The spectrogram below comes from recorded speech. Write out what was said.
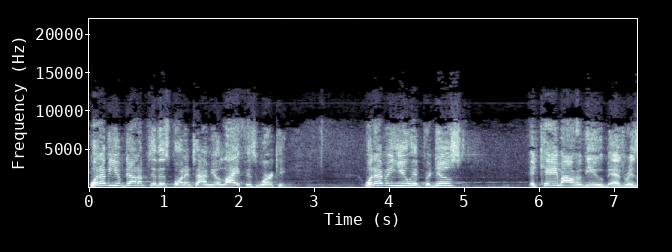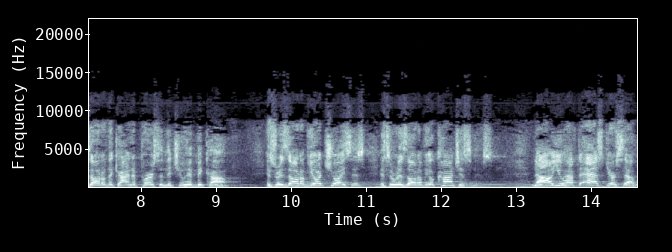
Whatever you've done up to this point in time, your life is working. Whatever you have produced, it came out of you as a result of the kind of person that you have become. It's a result of your choices. It's a result of your consciousness. Now you have to ask yourself,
